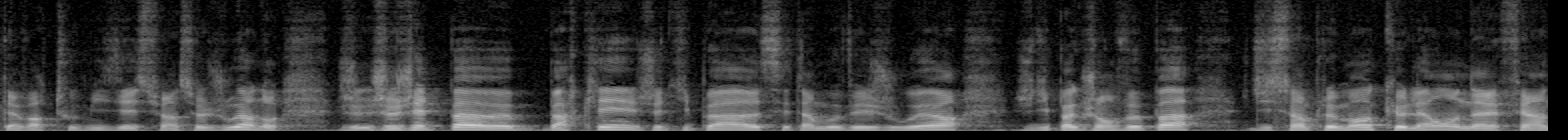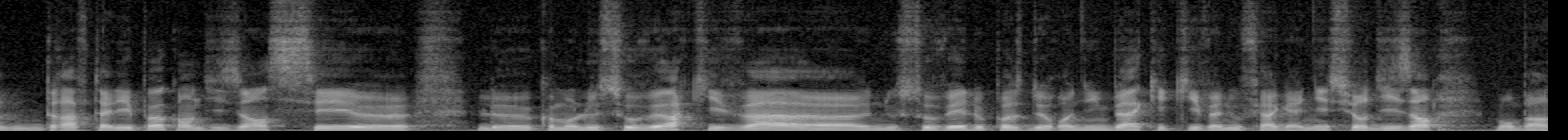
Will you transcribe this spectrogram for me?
d'avoir tout, tout, misé sur un seul joueur. Donc, je, je jette pas euh, Barclay, je dis pas euh, c'est un mauvais joueur, je dis pas que j'en veux pas, je dis simplement que là, on a fait un draft à l'époque en disant c'est euh, le, comment, le sauveur qui va nous sauver le poste de running back et qui va nous faire gagner sur 10 ans. Bon, ben,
